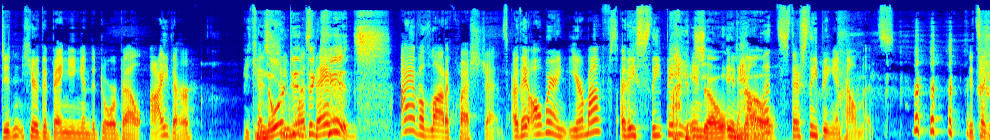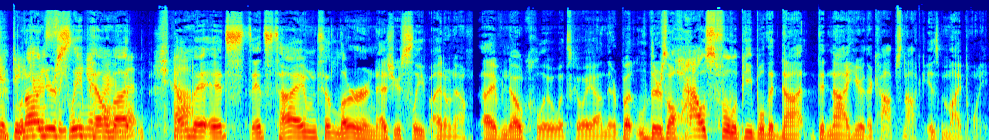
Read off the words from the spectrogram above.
didn't hear the banging in the doorbell either because Nor did the there. kids. I have a lot of questions. Are they all wearing earmuffs? Are they sleeping in, in helmets? They're sleeping in helmets. it's like a dangerous Put on your sleep helmet. Yeah. Helmet. It's it's time to learn as you sleep. I don't know. I have no clue what's going on there. But there's a house full of people that not did not hear the cops knock. Is my point.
